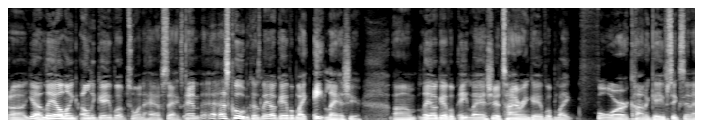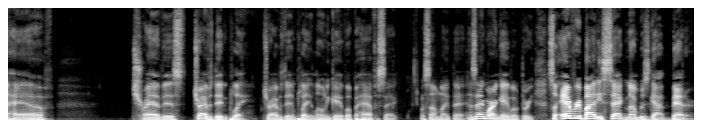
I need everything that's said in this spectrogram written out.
uh, yeah, La'el only, only gave up two and a half sacks, and that's cool because La'el gave up like eight last year. Um, gave up eight last year. Tyron gave up like four. Connor gave six and a half. Travis Travis didn't play. Travis didn't play. Looney gave up a half a sack or something like that. And Zack Martin gave up three. So everybody's sack numbers got better,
